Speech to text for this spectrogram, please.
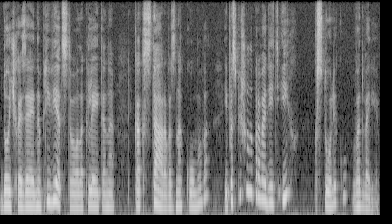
Дочь хозяина приветствовала Клейтона как старого знакомого и поспешила проводить их к столику во дворе.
